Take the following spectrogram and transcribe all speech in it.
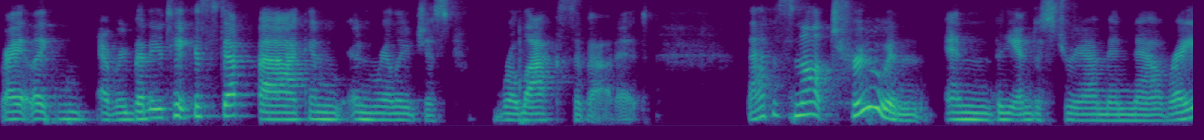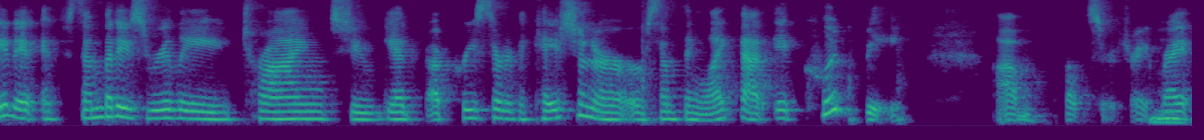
Right. Like everybody take a step back and, and really just relax about it. That is not true in, in the industry I'm in now, right? If somebody's really trying to get a pre-certification or, or something like that, it could be um, heart surgery, mm. right?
